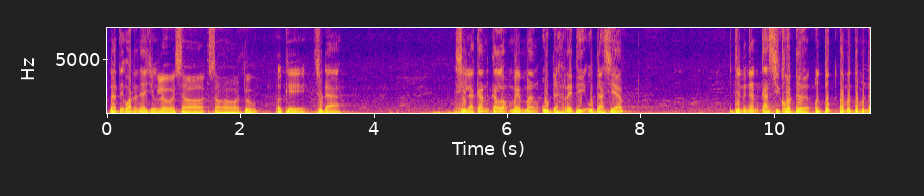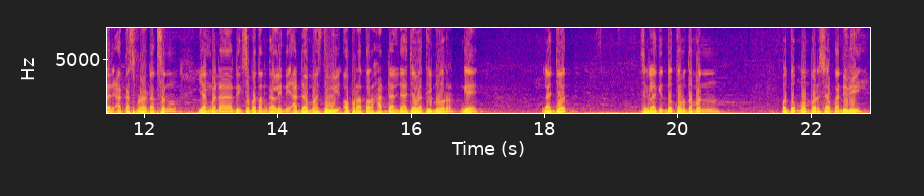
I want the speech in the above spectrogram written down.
Nanti warnanya hijau. Lo so so. Oke, sudah. Silakan kalau memang udah ready, udah siap. Jenengan kasih kode untuk teman-teman dari Akas Production yang mana di kesempatan kali ini ada Mas Dewi operator handalnya Jawa Timur, oke. Lanjut. Sekali lagi untuk teman-teman untuk mempersiapkan diri.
